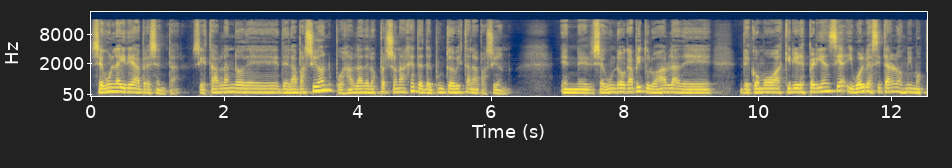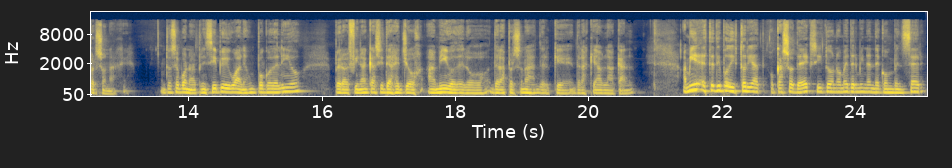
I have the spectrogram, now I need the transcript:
según la idea a presentar. Si está hablando de, de la pasión, pues habla de los personajes desde el punto de vista de la pasión. En el segundo capítulo habla de, de cómo adquirir experiencia y vuelve a citar a los mismos personajes. Entonces, bueno, al principio igual es un poco de lío, pero al final casi te has hecho amigo de, de las personas del que, de las que habla Cal. A mí este tipo de historias o casos de éxito no me terminan de convencer.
